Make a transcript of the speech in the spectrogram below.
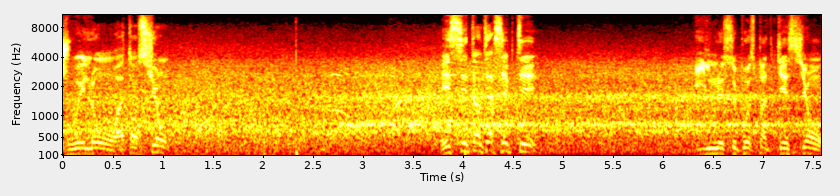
Joué long, attention. Et c'est intercepté. Il ne se pose pas de questions.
